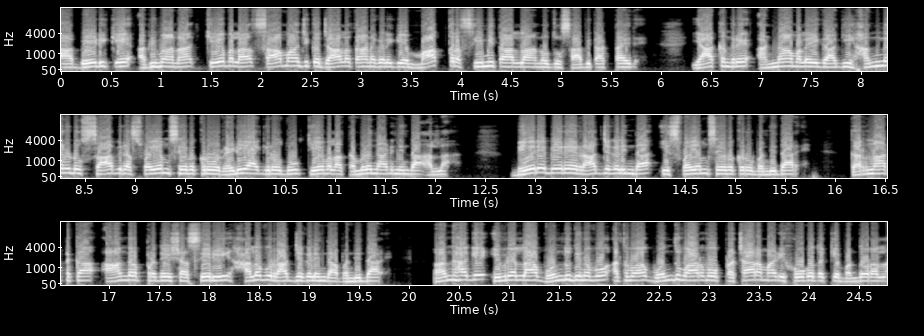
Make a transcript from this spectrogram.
ಆ ಬೇಡಿಕೆ, ಅಭಿಮಾನ ಕೇವಲ ಸಾಮಾಜಿಕ ಜಾಲತಾಣಗಳಿಗೆ ಮಾತ್ರ ಸೀಮಿತ ಅಲ್ಲ ಅನ್ನೋದು ಸಾಬೀತಾಗ್ತಾ ಇದೆ. ಯಾಕಂದ್ರೆ ಅಣ್ಣಾಮಲೈಗಾಗಿ ಹನ್ನೆರಡು ಸಾವಿರ ಸ್ವಯಂ ಸೇವಕರು ರೆಡಿಯಾಗಿರೋದು ಕೇವಲ ತಮಿಳುನಾಡಿನಿಂದ ಅಲ್ಲ. ಬೇರೆ ಬೇರೆ ರಾಜ್ಯಗಳಿಂದ ಈ ಸ್ವಯಂ ಸೇವಕರು ಬಂದಿದ್ದಾರೆ. ಕರ್ನಾಟಕ, ಆಂಧ್ರ ಪ್ರದೇಶ ಸೇರಿ ಹಲವು ರಾಜ್ಯಗಳಿಂದ ಬಂದಿದ್ದಾರೆ. ಅಂದ್ಹಾಗೆ ಇವರೆಲ್ಲ ಒಂದು ದಿನವೋ ಅಥವಾ ಒಂದು ವಾರವೋ ಪ್ರಚಾರ ಮಾಡಿ ಹೋಗೋದಕ್ಕೆ ಬಂದೋರಲ್ಲ.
